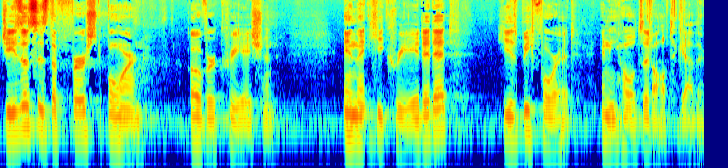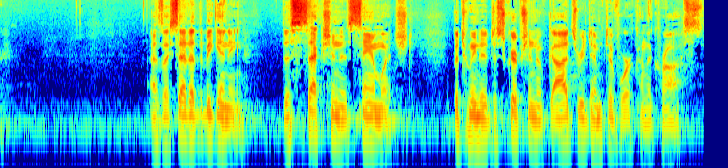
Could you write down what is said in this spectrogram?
Jesus is the firstborn over creation, in that he created it, he is before it, and he holds it all together. As I said at the beginning, this section is sandwiched between a description of God's redemptive work on the cross.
